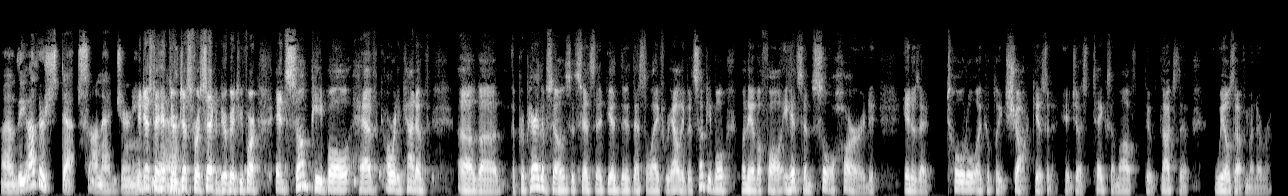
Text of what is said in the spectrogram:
Uh, the other steps on that journey. And just to hit there just for a second, you're going too far. And some people have already kind of of uh, prepare themselves in the sense that yeah, that's the life reality. But some people, when they have a fall, it hits them so hard, it is a total and complete shock, isn't it? It just takes them off, it knocks the wheels off them, whatever.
